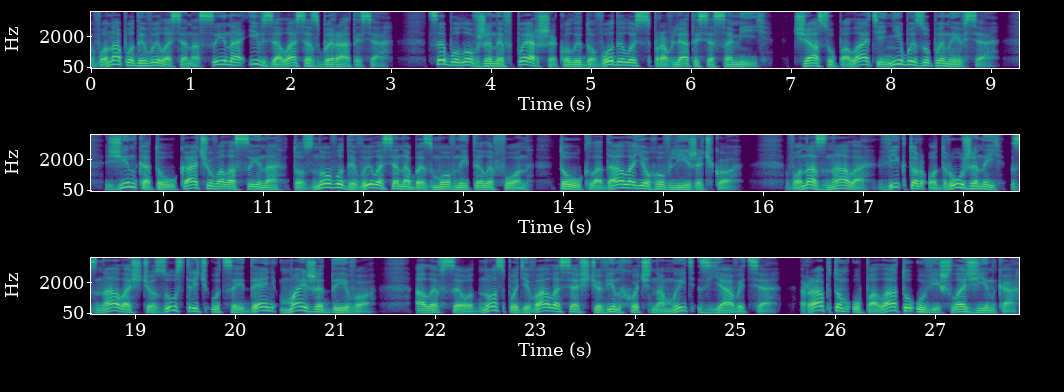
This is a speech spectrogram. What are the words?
Вона подивилася на сина і взялася збиратися. Це було вже не вперше, коли доводилось справлятися самій. Час у палаті ніби зупинився. Жінка то укачувала сина, то знову дивилася на безмовний телефон, то укладала його в ліжечко. Вона знала, Віктор одружений, знала, що зустріч у цей день майже диво, але все одно сподівалася, що він хоч на мить з'явиться. Раптом у палату увійшла жінка,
